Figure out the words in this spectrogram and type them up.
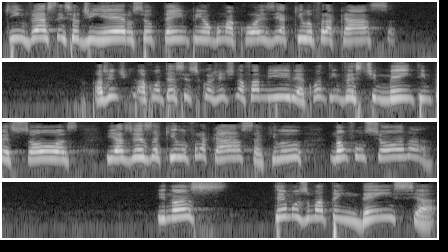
Que investem seu dinheiro, seu tempo em alguma coisa e aquilo fracassa. A gente, acontece isso com a gente na família, quanto investimento em pessoas, e às vezes aquilo fracassa, aquilo não funciona. E nós temos uma tendência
